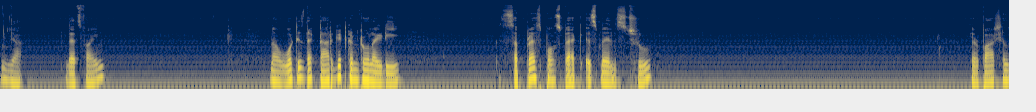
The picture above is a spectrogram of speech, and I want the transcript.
yeah that's fine now what is the target control ID suppress postback is means true your partial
